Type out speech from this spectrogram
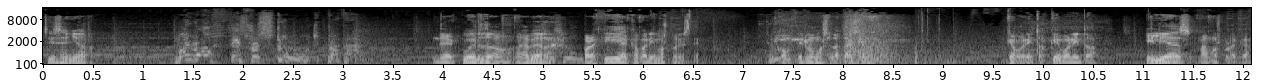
Sí, señor. De acuerdo. A ver, por aquí acabaríamos con este. Confirmamos el ataque. Qué bonito, qué bonito. Ilias, vamos por acá.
